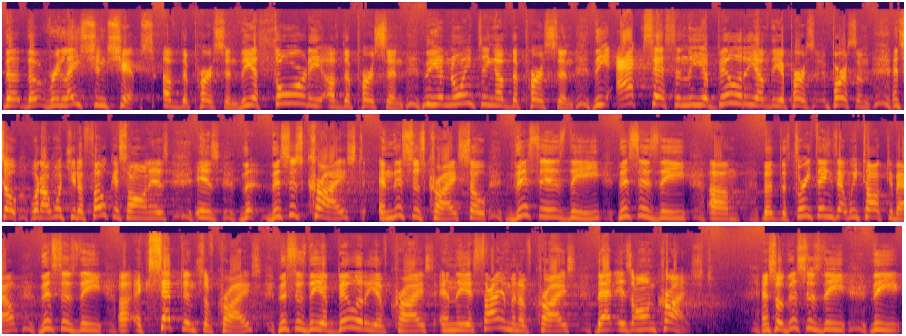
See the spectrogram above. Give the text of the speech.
the, the relationships of the person, the authority of the person, the anointing of the person, the access and the ability of the person. And so, what I want you to focus on is, is the, this is Christ and this is Christ. So, this is the, this is the, um, the, the three things that we talked about. This is the uh, acceptance of Christ, this is the ability of Christ, and the assignment of Christ that is on Christ. And so, this is the, the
